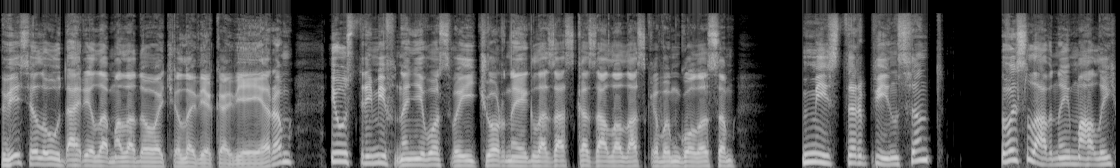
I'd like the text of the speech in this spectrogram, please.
весело ударила молодого человека веером и, устремив на него свои черные глаза, сказала ласковым голосом, «Мистер Пинсент, вы славный малый».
